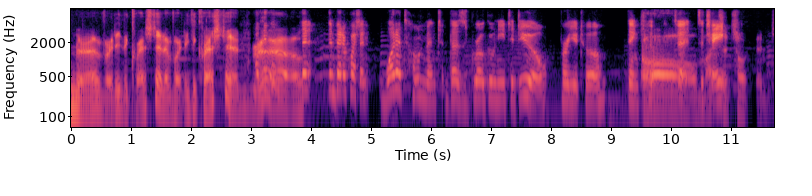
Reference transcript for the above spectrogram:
Avoiding the question, avoiding the question. Okay, Meh. Then, then better question. What atonement does Grogu need to do for you to think Oh, to, to much change? atonement.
